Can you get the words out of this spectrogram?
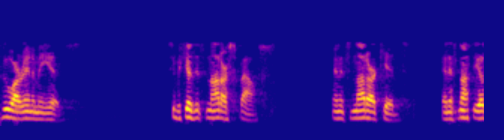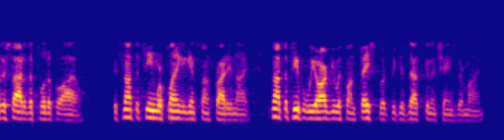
who our enemy is. See, because it's not our spouse. And it's not our kids. And it's not the other side of the political aisle. It's not the team we're playing against on Friday night. It's not the people we argue with on Facebook because that's going to change their mind.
